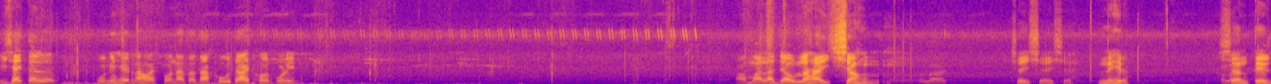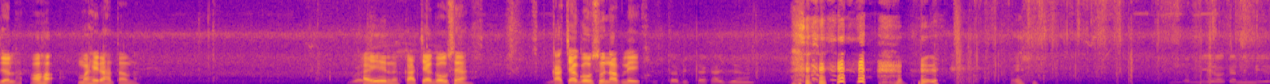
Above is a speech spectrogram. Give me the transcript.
इशाय तर कोणी हेर ना पण आता दाखवू तर आज खबर पडेल आम्हाला जावला हा आहे. इच्छा इच्छा नेहरा शांतेव झाला अहा माहिरा हाता ना आहे ना काच्या गवसा काच्या गवसून आपले पिस्ता बिस्ता खायचे हं. मिळवा का नाही मिळवा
